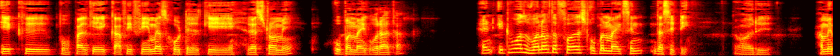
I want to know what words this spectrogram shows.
एक भोपाल के एक काफ़ी फ़ेमस होटल के रेस्टोरेंट में ओपन माइक हो रहा था। And it was one of the first open mics in the city और हमें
